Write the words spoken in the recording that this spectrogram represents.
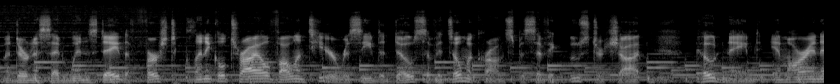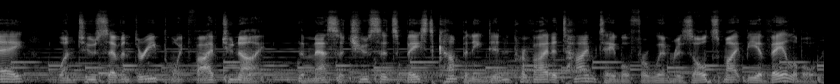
Moderna said Wednesday the first clinical trial volunteer received a dose of its Omicron specific booster shot, codenamed mRNA 1273.529. The Massachusetts based company didn't provide a timetable for when results might be available,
